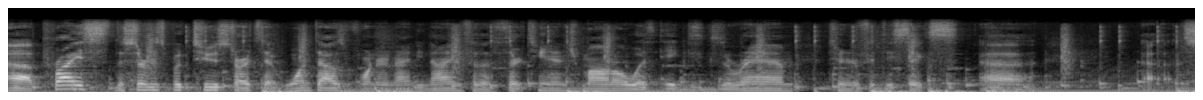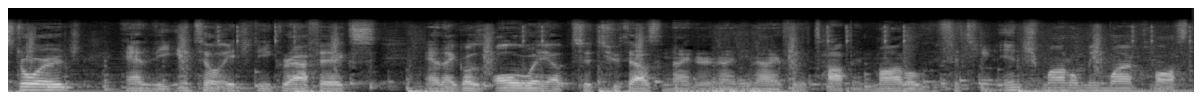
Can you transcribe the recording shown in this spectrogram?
Uh, price the Surface Book 2 starts at 1,499 for the 13 inch model with 8 gigs of RAM, 256 uh, uh, storage, and the Intel HD graphics, and that goes all the way up to 2999 for the top end model. The 15 inch model, meanwhile, costs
